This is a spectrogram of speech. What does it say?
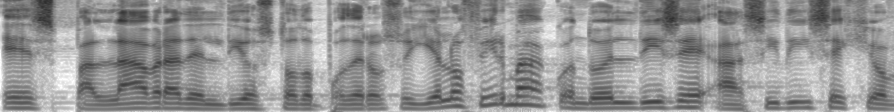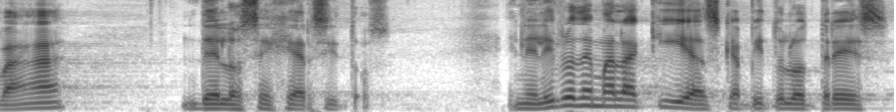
es palabra del Dios Todopoderoso. Y él lo firma cuando él dice, así dice Jehová de los ejércitos. En el libro de Malaquías capítulo 3,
